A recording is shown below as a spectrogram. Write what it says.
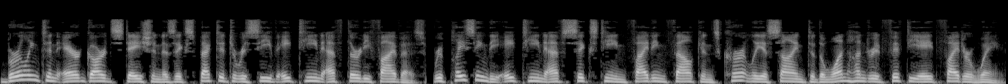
Burlington Air Guard Station is expected to receive 18 F-35s, replacing the 18 F-16 Fighting Falcons currently assigned to the 158th Fighter Wing.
